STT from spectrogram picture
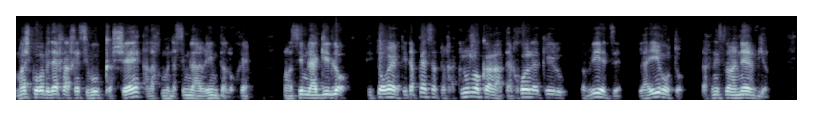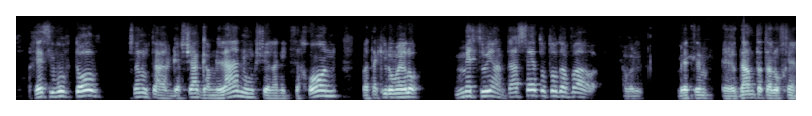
מה שקורה בדרך כלל אחרי סיבוב קשה, אנחנו מנסים להרים את הלוחם. אנחנו מנסים להגיד לו, תתעורר, תתאפס עצמך, כלום לא קרה, אתה יכול כאילו, תביא את זה, להעיר אותו, להכניס לו אנרגיות. אחרי סיבוב טוב, יש לנו את ההרגשה, גם לנו, של הניצחון, ואתה כאילו אומר לו, מצוין, תעשה את אותו דבר, אבל בעצם הרדמת את הלוחם.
